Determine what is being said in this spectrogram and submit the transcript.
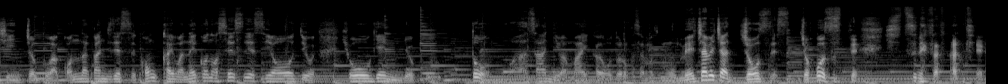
進捗はこんな感じです。今回は猫のセスですよっていう表現力と技には毎回驚かされます。もうめちゃめちゃ上手です。上手って失礼だなって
